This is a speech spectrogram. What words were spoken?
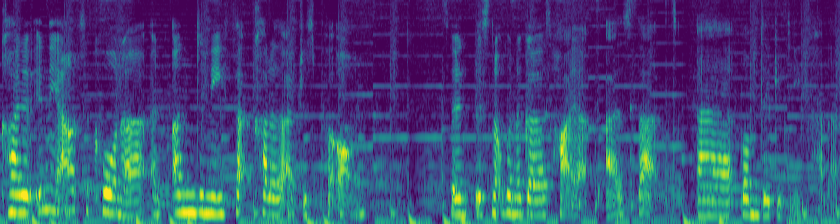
kind of in the outer corner and underneath that colour that I've just put on. So it's not going to go as high up as that uh, Bomb Diggity colour.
